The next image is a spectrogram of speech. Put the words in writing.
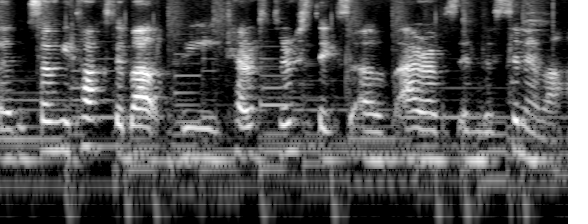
and so he talks about the characteristics of arabs in the cinema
